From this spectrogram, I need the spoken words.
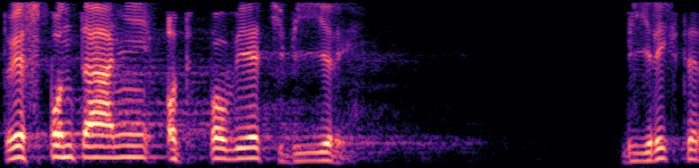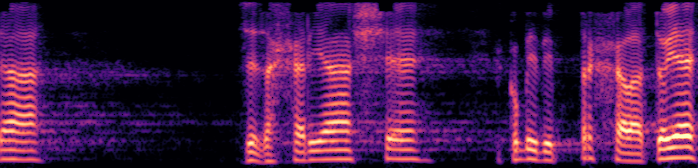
to je spontánní odpověď víry. Víry, která ze Zachariáše jakoby vyprchala. To je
